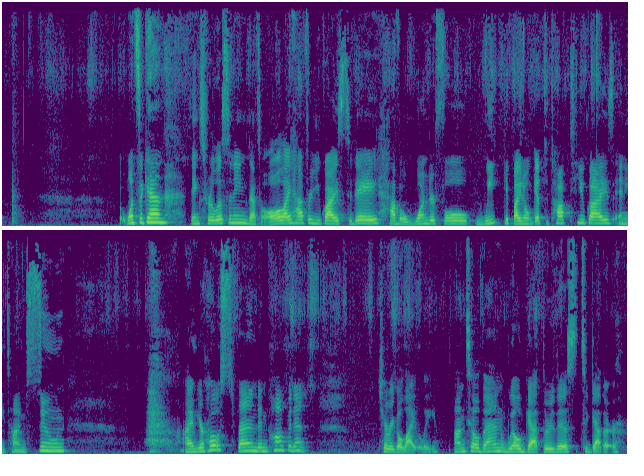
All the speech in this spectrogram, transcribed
But once again, thanks for listening. That's all I have for you guys today. Have a wonderful week if I don't get to talk to you guys anytime soon. I'm your host, friend, and confident, Cherry Go Lightly. Until then, we'll get through this together.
